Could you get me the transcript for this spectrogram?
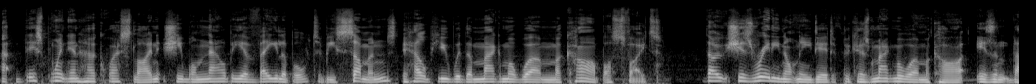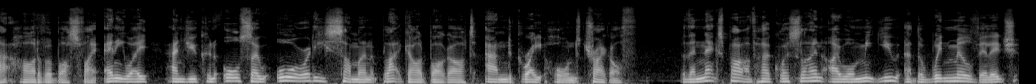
at this point in her quest line, she will now be available to be summoned to help you with the Magma Wyrm Makar boss fight. Though she's really not needed because Magma Wyrm Makar isn't that hard of a boss fight anyway, and you can also already summon Blackguard Boggart and Great Horned Tragoth. For the next part of her questline, I will meet you at the Windmill Village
